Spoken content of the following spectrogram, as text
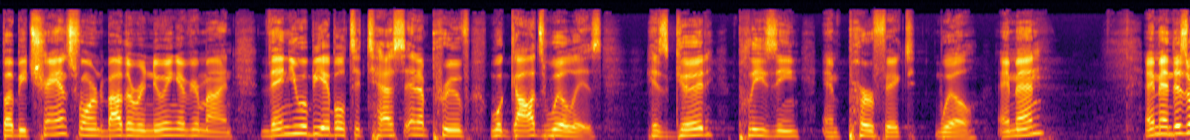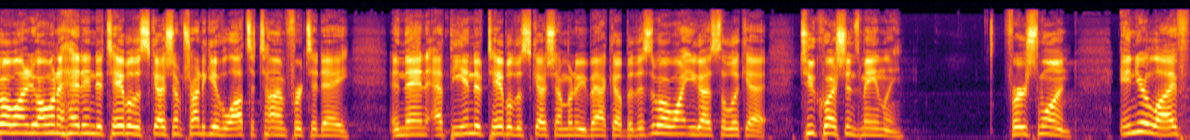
but be transformed by the renewing of your mind. Then you will be able to test and approve what God's will is his good, pleasing, and perfect will. Amen? Amen. This is what I want to do. I want to head into table discussion. I'm trying to give lots of time for today. And then at the end of table discussion, I'm going to be back up. But this is what I want you guys to look at. Two questions mainly. First one in your life,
